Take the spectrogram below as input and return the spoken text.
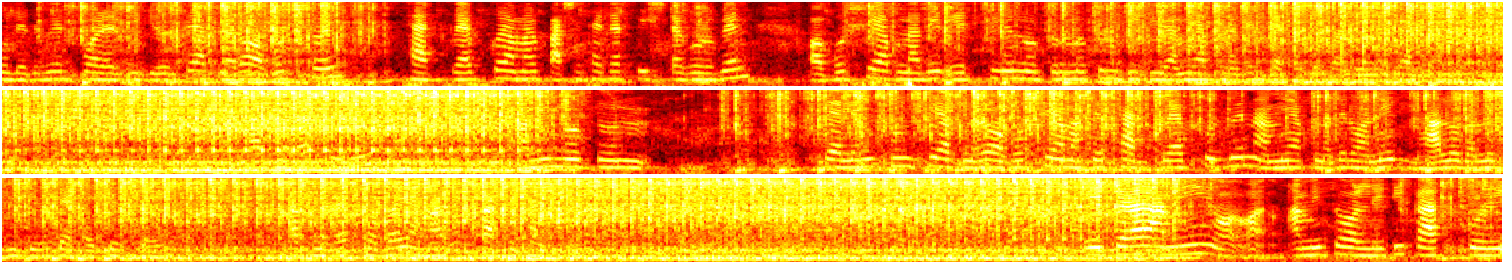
বলে দেবো এর পরের ভিডিওতে আপনারা অবশ্যই সাবস্ক্রাইব করে আমার পাশে থাকার চেষ্টা করবেন। অবশ্যই আপনাদের এর থেকে নতুন নতুন ভিডিও আমি আপনাদের দেখাতে পারব। আপনারা আমি নতুন চ্যানেল খুলছি, আপনারা অবশ্যই আমাকে সাবস্ক্রাইব করবেন। আমি আপনাদের অনেক ভালো ভালো ভিডিও দেখাইতে চাই। আপনারা সবাই আমার পাশে থাকবেন। এটা আমি আমি তো অলরেডি কাজ করি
